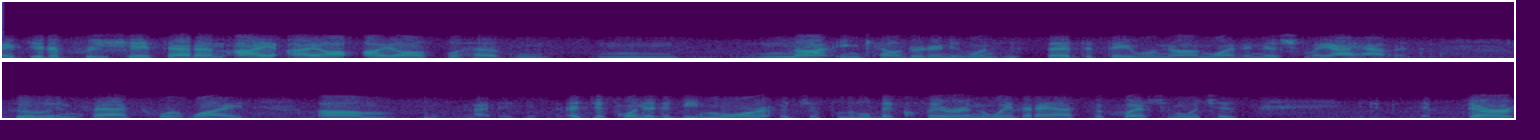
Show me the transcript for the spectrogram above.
I did appreciate that, and I I I also have n- n- not encountered anyone who said that they were non-white initially. I haven't, who in fact were white. Um, I, I just wanted to be more, just a little bit clearer in the way that I asked the question, which is there.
